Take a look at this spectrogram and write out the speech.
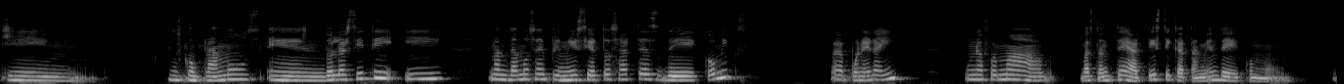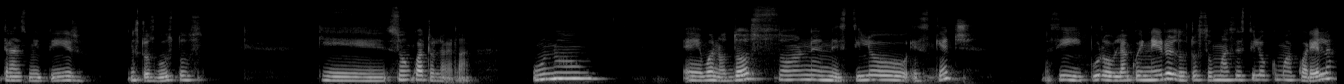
que nos compramos en Dollar City y mandamos a imprimir ciertos artes de cómics para poner ahí. Una forma bastante artística también de como transmitir nuestros gustos que son cuatro, la verdad. Uno, eh, bueno, dos son en estilo sketch, así puro blanco y negro, los otros son más estilo como acuarela.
